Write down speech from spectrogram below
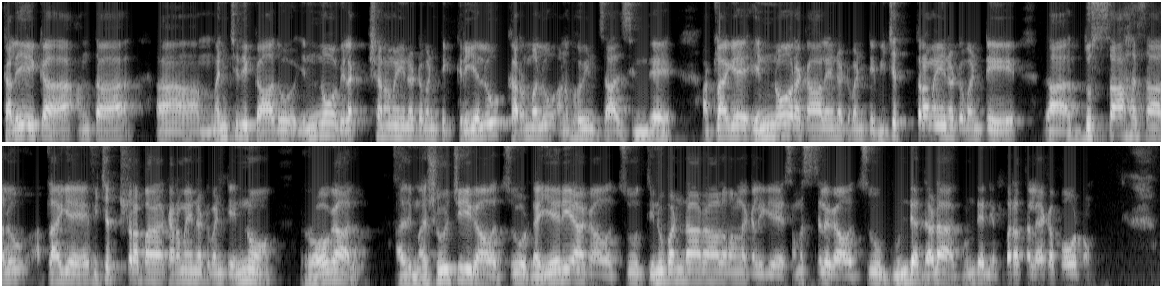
కలయిక అంత మంచిది కాదు. ఎన్నో విలక్షణమైనటువంటి క్రియలు కర్మలు అనుభవించాల్సిందే. అట్లాగే ఎన్నో రకాలైనటువంటి విచిత్రమైనటువంటి దుస్సాహసాలు అట్లాగే విచిత్రకరమైనటువంటి ఎన్నో రోగాలు. అది మశూచి కావచ్చు డయేరియా కావచ్చు తినుబండారాల వలన కలిగే సమస్యలు కావచ్చు గుండె దడ గుండె నిబ్బరత లేకపోవటం.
